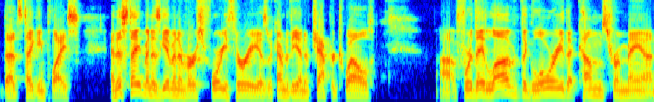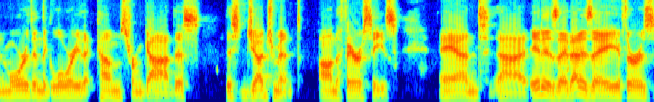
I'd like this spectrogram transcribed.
that's taking place. And this statement is given in verse 43 as we come to the end of chapter 12. Uh, for they loved the glory that comes from man more than the glory that comes from God. This this judgment on the Pharisees, and uh, it is a that is a if there is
